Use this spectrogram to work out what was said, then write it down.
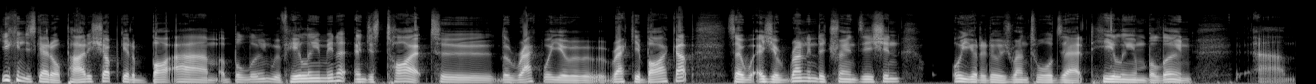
you can just go to a party shop, get a um, a balloon with helium in it, and just tie it to the rack where you rack your bike up. So as you run into transition, all you got to do is run towards that helium balloon. Um,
